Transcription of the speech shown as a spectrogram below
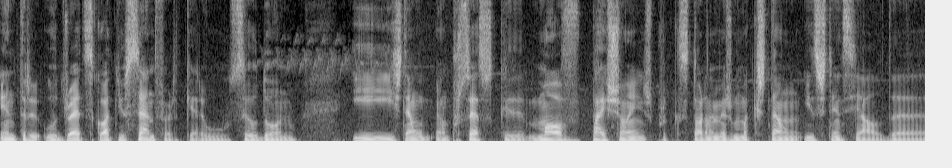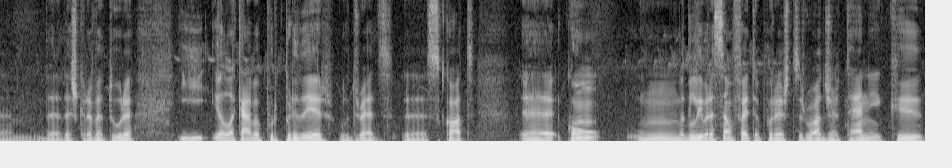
entre o Dred Scott e o Sanford, que era o seu dono. E isto é um, é um processo que move paixões, porque se torna mesmo uma questão existencial da, da, da escravatura, e ele acaba por perder o Dred uh, Scott uh, com uma deliberação feita por este Roger Taney que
